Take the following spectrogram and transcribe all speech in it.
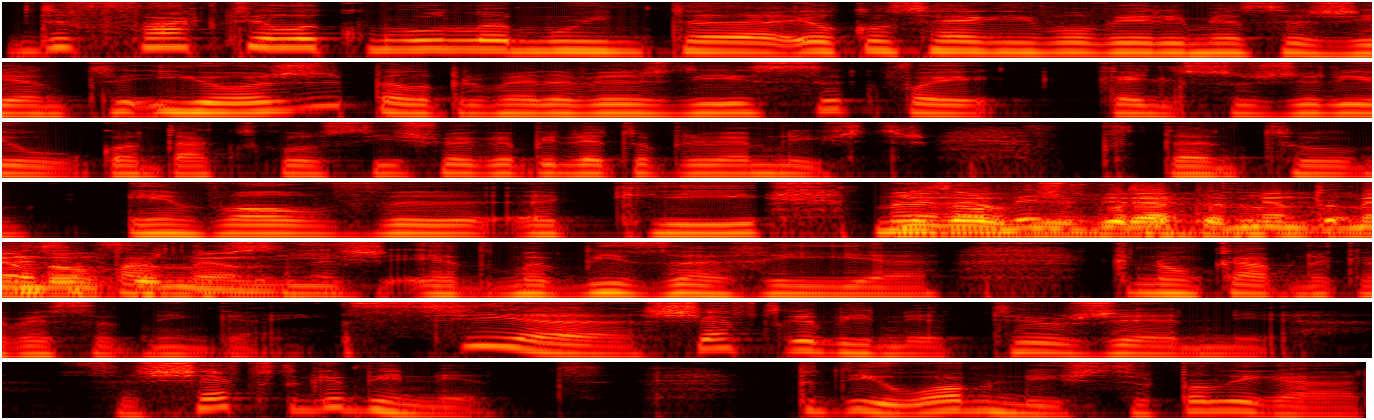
De facto, ele acumula muita. Ele consegue envolver imensa gente e hoje, pela primeira vez, disse que foi quem lhe sugeriu o contacto com o SIS foi o gabinete do Primeiro-Ministro. Portanto, envolve aqui, mas não, ao mesmo diretamente tempo, essa parte do SIS é de uma bizarria que não cabe na cabeça de ninguém. Se a chefe de gabinete, Eugénia, se a chefe de gabinete pediu ao ministro para ligar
